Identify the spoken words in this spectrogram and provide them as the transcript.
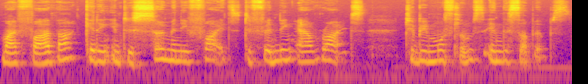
My father getting into so many fights defending our rights to be Muslims in the suburbs.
